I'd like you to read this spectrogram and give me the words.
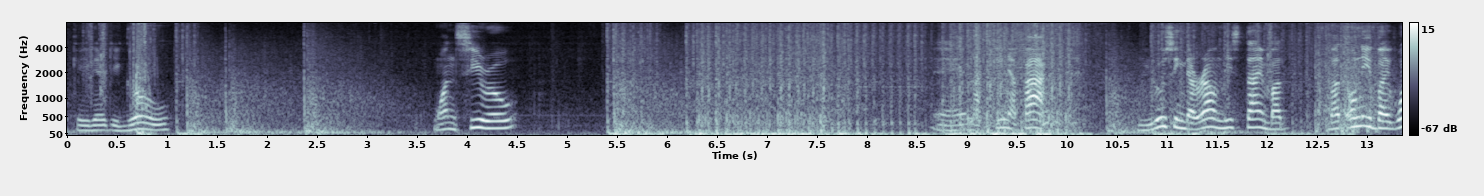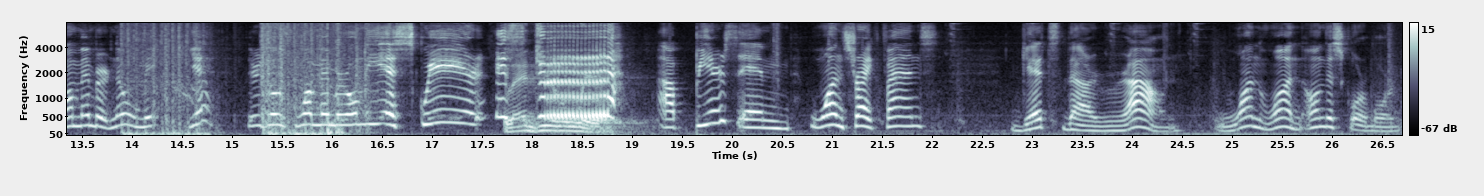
Okay, there you go. 1-0. And Actina Pact. Losing the round this time, but but only by one member. No, yeah, there goes one member only. A square. A appears and one strike fans gets the round. 1-1 on the scoreboard.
